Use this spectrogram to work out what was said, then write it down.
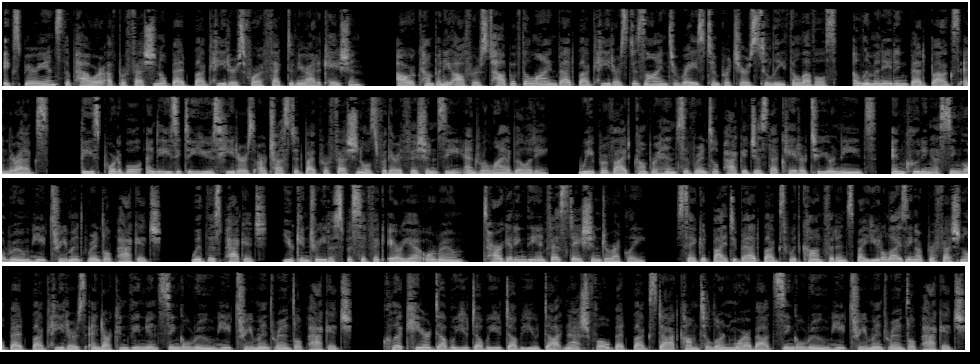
Experience the power of professional bed bug heaters for effective eradication. Our company offers top of the line bed bug heaters designed to raise temperatures to lethal levels, eliminating bed bugs and their eggs. These portable and easy to use heaters are trusted by professionals for their efficiency and reliability. We provide comprehensive rental packages that cater to your needs, including a single room heat treatment rental package. With this package, you can treat a specific area or room, targeting the infestation directly. Say goodbye to bed bugs with confidence by utilizing our professional bed bug heaters and our convenient single room heat treatment rental package. Click here www.nashvillebedbugs.com to learn more about single room heat treatment rental package.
